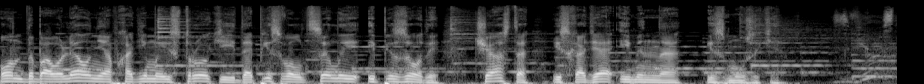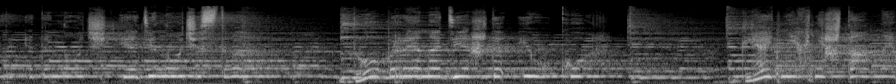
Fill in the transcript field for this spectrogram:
Он добавлял необходимые строки и дописывал целые эпизоды, часто исходя именно из музыки. Звезды — это ночь и одиночество, Добрая надежда и укор. Для одних нежданное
